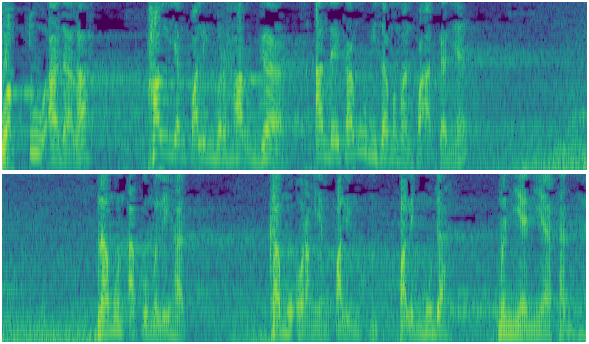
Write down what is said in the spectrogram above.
Waktu adalah hal yang paling berharga andai kamu bisa memanfaatkannya. Namun aku melihat kamu orang yang paling paling mudah menyia-nyiakannya.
